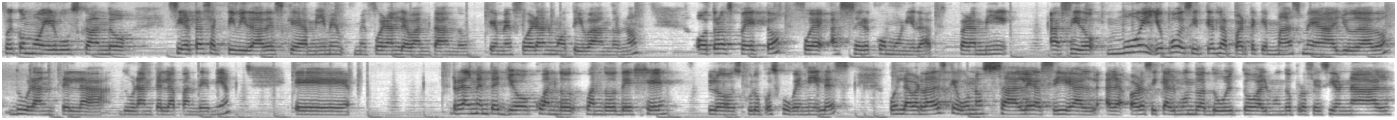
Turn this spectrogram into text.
fue como ir buscando ciertas actividades que a mí me, me, fueran levantando, que me fueran motivando, ¿no? Otro aspecto fue hacer comunidad. Para mí ha sido muy, yo puedo decir que es la parte que más me ha ayudado durante la, durante la pandemia. Eh, realmente yo cuando, cuando dejé los grupos juveniles, pues la verdad es que uno sale así, al, ahora sí que al mundo adulto, al mundo profesional,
